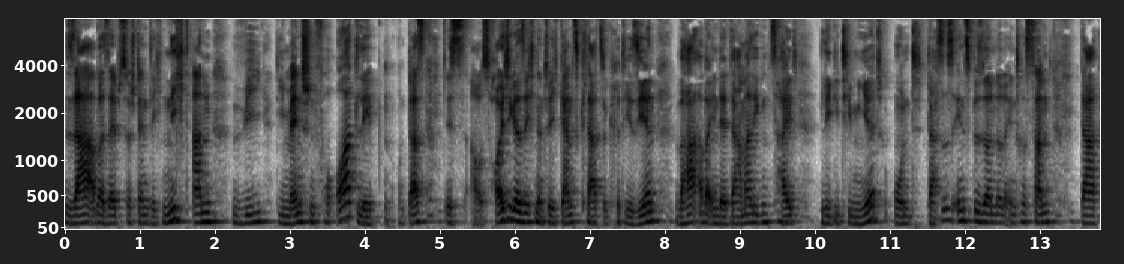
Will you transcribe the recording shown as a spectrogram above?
sah aber selbstverständlich nicht an, wie die Menschen vor Ort lebten. Und das ist aus heutiger Sicht natürlich ganz klar zu kritisieren, war aber in der damaligen Zeit legitimiert. Und das ist insbesondere interessant, da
